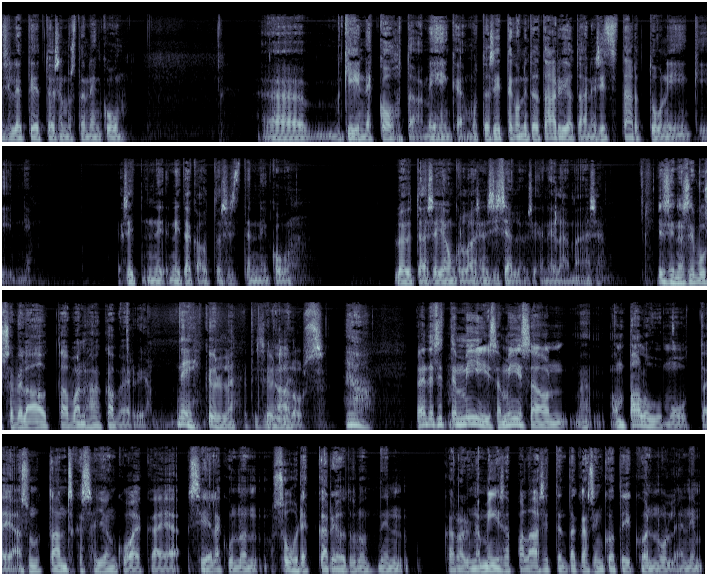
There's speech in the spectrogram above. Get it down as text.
sille tiettyä semmoista niin kuin, ö, kiinnekohtaa mihinkään. Mutta sitten kun niitä tarjotaan, niin sitten se tarttuu niihin kiinni. Ja sitten niitä kautta se sitten niin kuin löytää se jonkunlaisen sisällön siihen elämäänsä. Ja siinä sivussa vielä auttaa vanhaa kaveria. Niin, kyllä. Heti siinä kyllä. alussa. Joo. No entä sitten Miisa? Miisa on, on paluumuuttaja, asunut Tanskassa jonkun aikaa ja siellä kun on suhde karjoutunut, niin Karolina Miisa palaa sitten takaisin kotikonnulle. Niin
